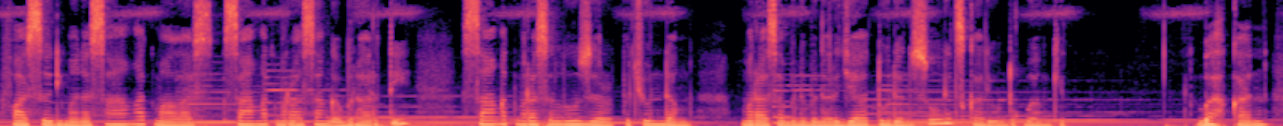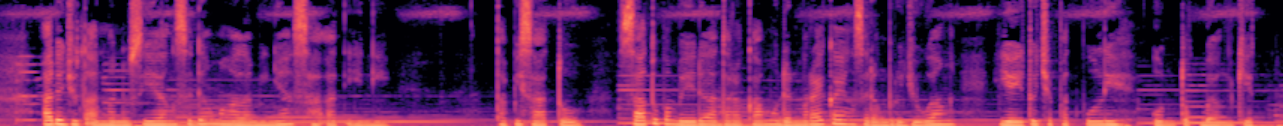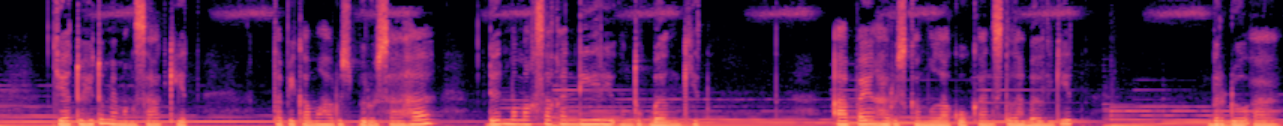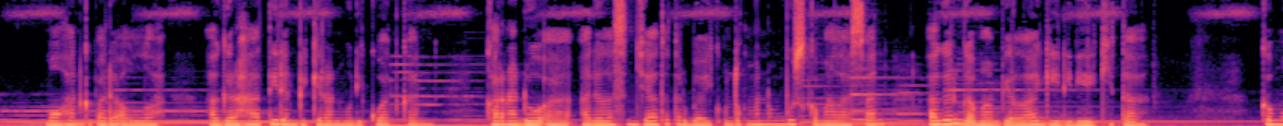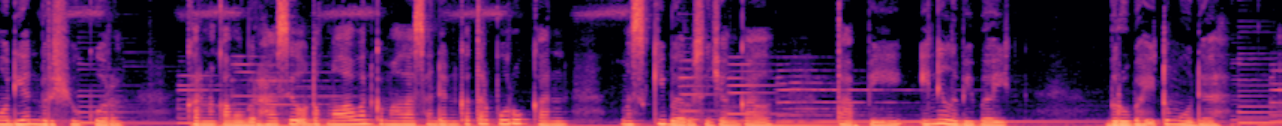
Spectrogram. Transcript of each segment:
Fase di mana sangat malas, sangat merasa gak berarti, sangat merasa loser, pecundang, merasa benar-benar jatuh dan sulit sekali untuk bangkit. Bahkan, ada jutaan manusia yang sedang mengalaminya saat ini. Tapi satu, satu pembeda antara kamu dan mereka yang sedang berjuang, yaitu cepat pulih untuk bangkit. Jatuh itu memang sakit, tapi kamu harus berusaha dan memaksakan diri untuk bangkit. Apa yang harus kamu lakukan setelah bangkit? Berdoa, mohon kepada Allah agar hati dan pikiranmu dikuatkan, karena doa adalah senjata terbaik untuk menembus kemalasan agar nggak mampir lagi di diri kita. Kemudian bersyukur karena kamu berhasil untuk melawan kemalasan dan keterpurukan meski baru sejengkal. Tapi ini lebih baik. Berubah itu mudah,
